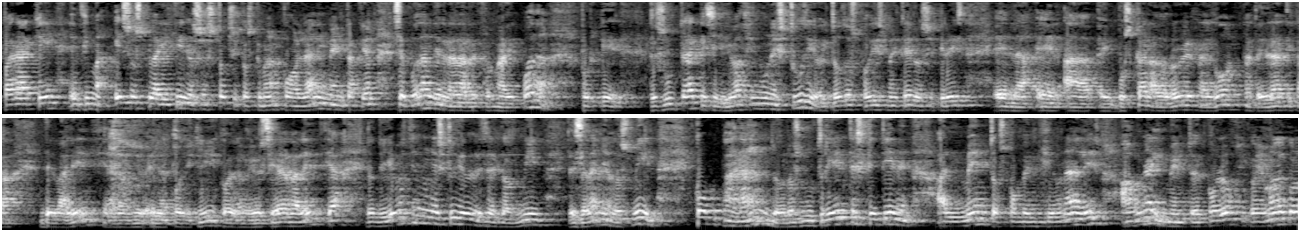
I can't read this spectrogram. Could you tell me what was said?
para que encima esos plaguicidas, esos tóxicos que van con la alimentación se puedan degradar de forma adecuada. Porque resulta que se lleva haciendo un estudio y todos podéis meteros si queréis en, a, buscar a Dolores Ragón, catedrática de Valencia, en el Policlínico de la Universidad de Valencia, donde lleva haciendo un estudio desde el 2000, desde el año 2000, comparando los nutrientes que tienen alimentos convencionales a un alimento ecológico. Llamado ecológico,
